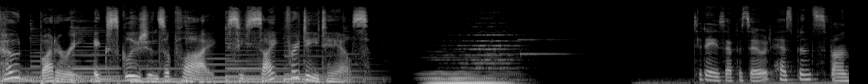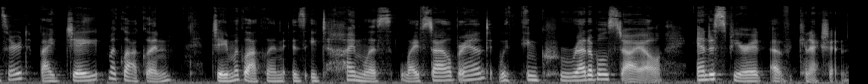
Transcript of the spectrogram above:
Code BUTTERY. Exclusions apply. See site for details. Today's episode has been sponsored by J.McLaughlin. Jay McLaughlin is a timeless lifestyle brand with incredible style and a spirit of connection.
